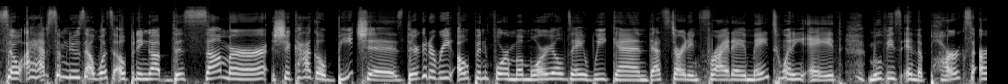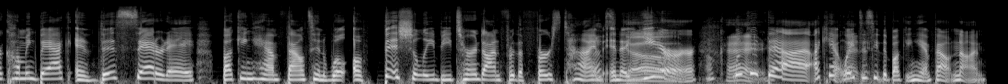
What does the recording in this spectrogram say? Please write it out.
So I have some news on what's opening up this summer. Chicago beaches, they're going to reopen for Memorial Day weekend. That's starting Friday, May 28th. Movies in the parks are coming back and this Saturday, Buckingham Fountain will officially be turned on for the first time Let's in a go. year. Okay. Look at that. I can't wait to see the Buckingham Fountain on.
